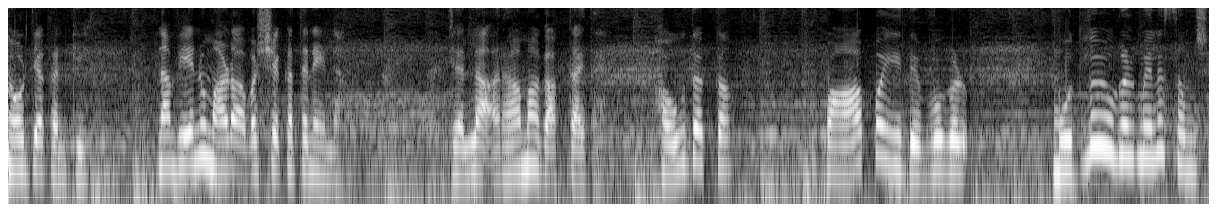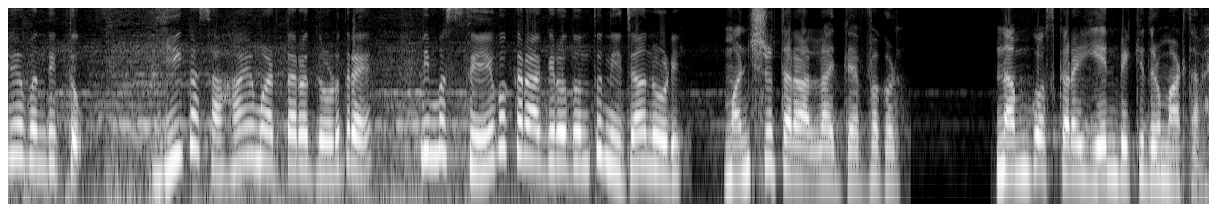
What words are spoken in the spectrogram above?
ನೋಡ್ದ್ಯಾ ಕನ್ಕಿ ನಾವೇನು ಮಾಡೋ ಅವಶ್ಯಕತೆನೇ ಇಲ್ಲ. ಎಲ್ಲ ಆರಾಮಾಗಿ ಆಗ್ತಾ ಇದೆ. ಹೌದಕ್ಕ. ಪಾಪ ಈ ದೆವ್ವಗಳು. ಮೊದಲು ಇವುಗಳ ಮೇಲೆ ಸಂಶಯ ಬಂದಿತ್ತು. ಈಗ ಸಹಾಯ ಮಾಡ್ತಾ ಇರೋದು ನೋಡಿದ್ರೆ ನಿಮ್ಮ ಸೇವಕರಾಗಿರೋದಂತೂ ನಿಜ ನೋಡಿ. ಮನುಷ್ಯರ ಥರ ಅಲ್ಲ ಈ ದೆವ್ವಗಳು. ನಮಗೋಸ್ಕರ ಏನು ಬೇಕಿದ್ರು ಮಾಡ್ತವೆ.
